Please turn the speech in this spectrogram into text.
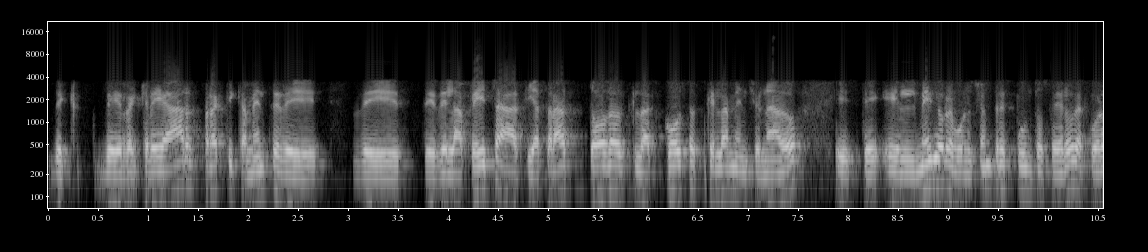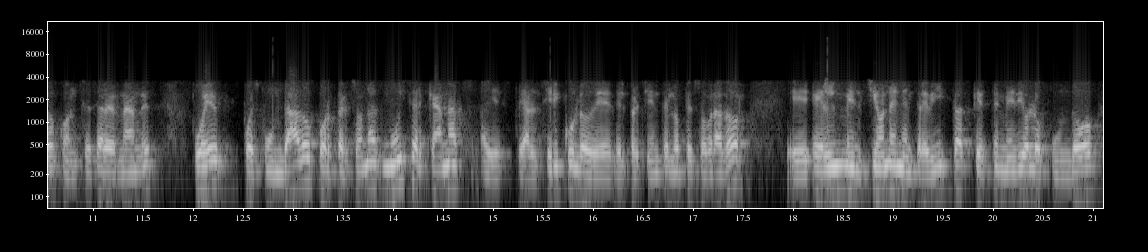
de recrear prácticamente de, de, este, de la fecha hacia atrás todas las cosas que él ha mencionado. Este, el medio Revolución 3.0, de acuerdo con César Hernández, fue pues fundado por personas muy cercanas este, al círculo del presidente López Obrador. Eh, él menciona en entrevistas que este medio lo fundó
